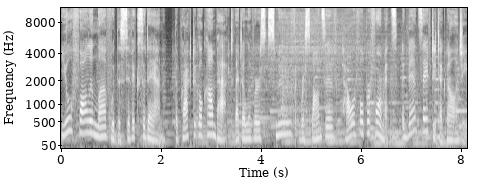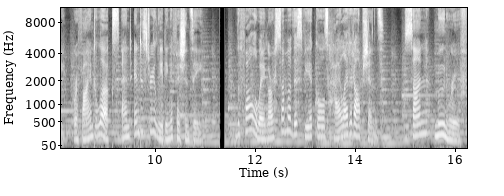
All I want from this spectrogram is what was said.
You'll fall in love with the Civic sedan, the practical compact that delivers smooth, responsive, powerful performance, advanced safety technology, refined looks, and industry-leading efficiency. The following are some of this vehicle's highlighted options. Sun moonroof,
